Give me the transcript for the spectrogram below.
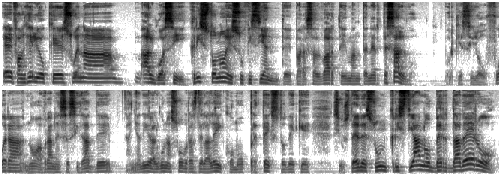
El evangelio que suena algo así, Cristo no es suficiente para salvarte y mantenerte salvo porque si lo fuera no habrá necesidad de añadir algunas obras de la ley como pretexto de que si usted es un cristiano verdadero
